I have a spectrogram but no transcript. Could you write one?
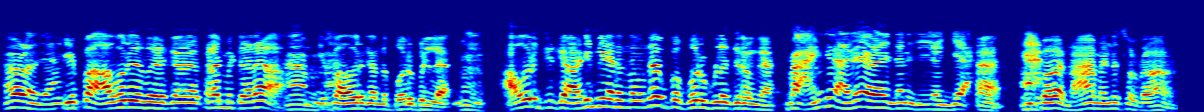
அவ்வளவுதான். இப்ப அவரு கிளம்பிட்டாரா. இப்ப அவருக்கு அந்த பொறுப்பு இல்ல. அவருக்கு அடிமையா இருந்தவங்க இப்ப பொறுப்புல இருக்கிறவங்க. அதே வேலையை தானே செய்யாங்க இப்ப நாம என்ன சொல்றோம்.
